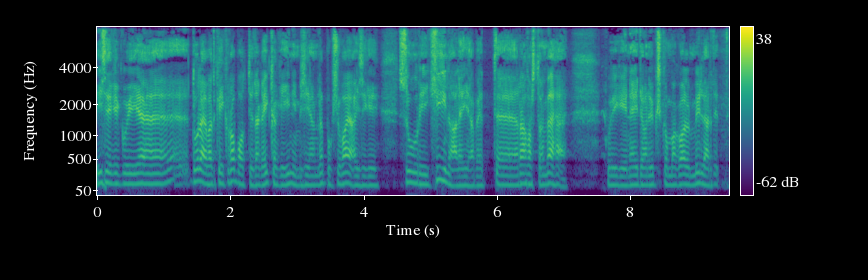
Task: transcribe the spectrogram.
isegi kui äh, tulevad kõik robotid, aga ikkagi inimesi on lõpuks ju vaja, isegi suuri Hiina leiab, et äh, rahvast on vähe, kuigi neid on üks koma kolm miljardit.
